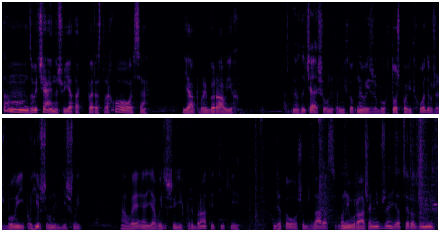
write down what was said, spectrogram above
Там, звичайно, що я так перестраховувався. Я прибирав їх. Не означає, що вони там ніхто б не вижив, бо хто ж повідходив, вже ж були і погірше вони відійшли. Але я вирішив їх прибрати тільки для того, щоб зараз вони уражені вже, я це розумів.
